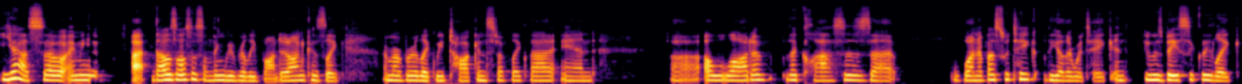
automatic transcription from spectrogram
yeah. So I mean, I, that was also something we really bonded on because like I remember like we talk and stuff like that, and uh, a lot of the classes that one of us would take, the other would take, and it was basically like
